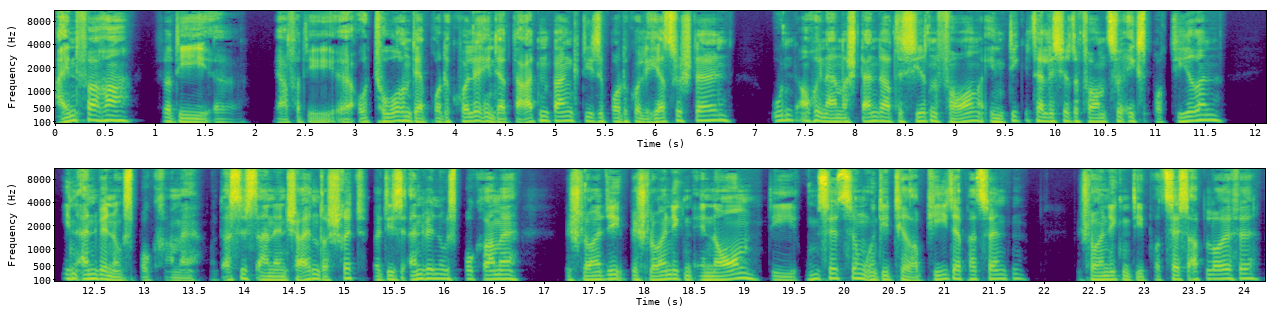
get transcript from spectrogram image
einfacher für die, äh, ja, für die äh, Autoren der Protokolle in der Datenbank, diese Protokolle herzustellen und auch in einer standardisierten Form, in digitalisierter Form zu exportieren in Anwendungsprogramme. Und das ist ein entscheidender Schritt, weil diese Anwendungsprogramme beschleunigen enorm die Umsetzung und die Therapie der Patienten, beschleunigen die Prozessabläufe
